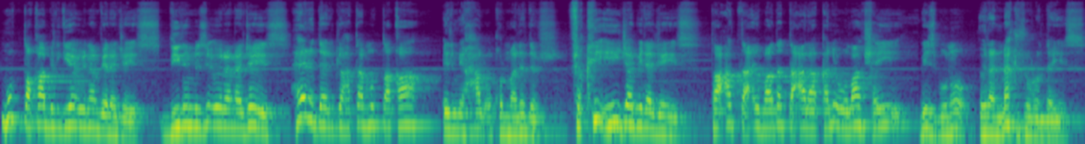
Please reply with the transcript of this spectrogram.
Mutlaka bilgiye önem vereceğiz. Dinimizi öğreneceğiz. Her dergahta mutlaka ilmi hal okunmalıdır. Fıkhı iyice bileceğiz. Taatla, ibadetle alakalı olan şeyi biz bunu öğrenmek zorundayız.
